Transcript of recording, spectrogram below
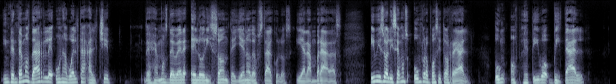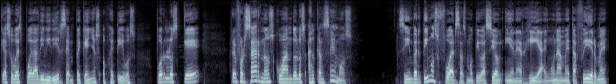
Intentemos darle una vuelta al chip. Dejemos de ver el horizonte lleno de obstáculos y alambradas y visualicemos un propósito real, un objetivo vital que a su vez pueda dividirse en pequeños objetivos por los que reforzarnos cuando los alcancemos. Si invertimos fuerzas, motivación y energía en una meta firme,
